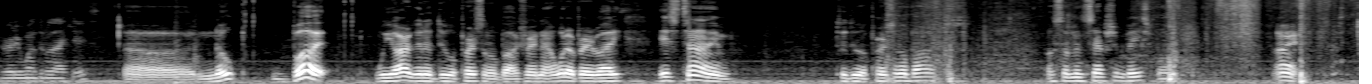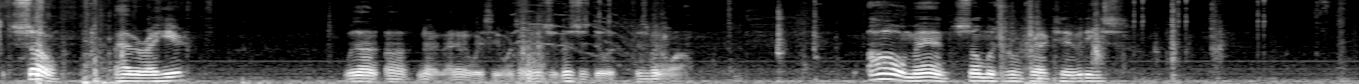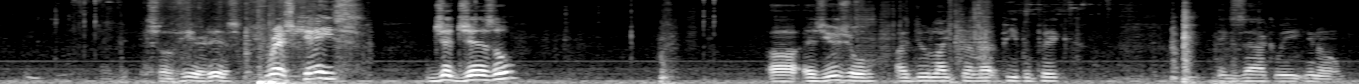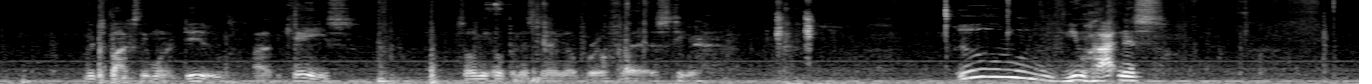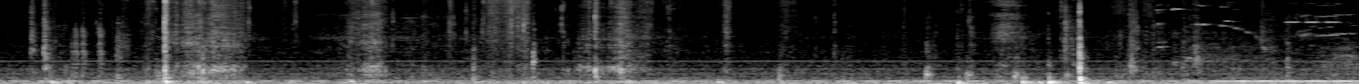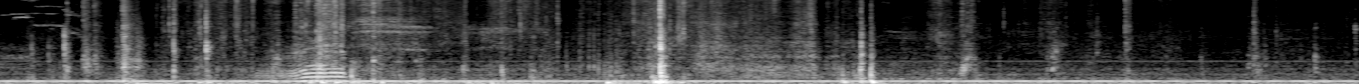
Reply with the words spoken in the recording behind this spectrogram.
You already went through that case? Uh, nope. But we are gonna do a personal box right now. What up, everybody? It's time to do a personal box of some Inception baseball. All right. So I have it right here. Without uh, no, I gotta waste any more time. Let's just, let's just do it. It's been a while. Oh man, so much room for activities. So here it is. Fresh case. Jajizzle. Uh, as usual, I do like to let people pick exactly, you know, which box they want to do out of the case. So let me open this thing up real fast here. Ooh, new hotness.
